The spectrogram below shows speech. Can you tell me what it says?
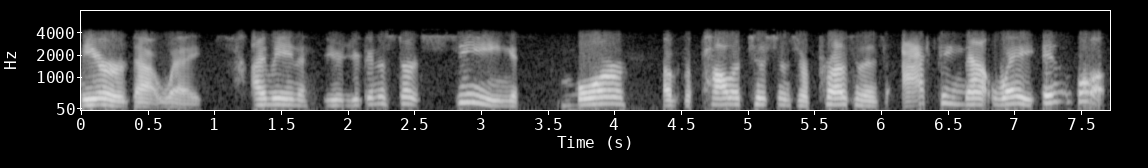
mirrored that way. I mean, you're, you're going to start seeing more of the politicians or presidents acting that way in books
